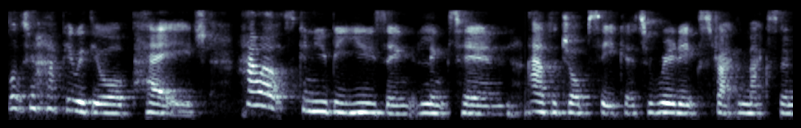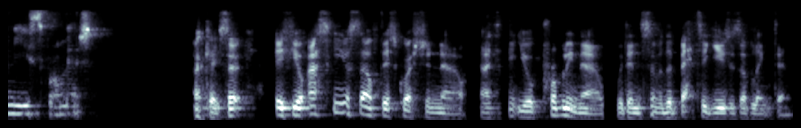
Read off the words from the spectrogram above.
once you're happy with your page, how else can you be using LinkedIn as a job seeker to really extract the maximum use from it? Okay, so if you're asking yourself this question now, I think you're probably now within some of the better users of LinkedIn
